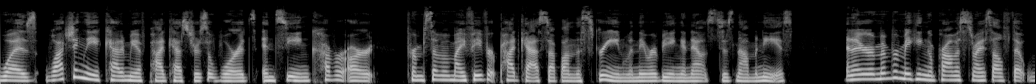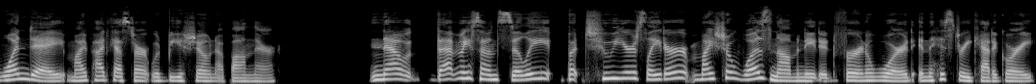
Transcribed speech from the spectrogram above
was watching the Academy of Podcasters Awards and seeing cover art from some of my favorite podcasts up on the screen when they were being announced as nominees. And I remember making a promise to myself that one day my podcast art would be shown up on there. Now, that may sound silly, but two years later, my show was nominated for an award in the history category.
